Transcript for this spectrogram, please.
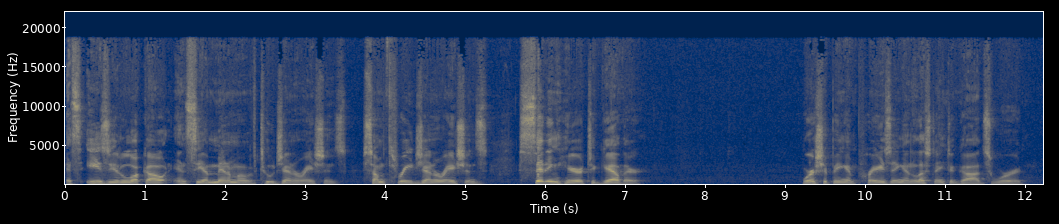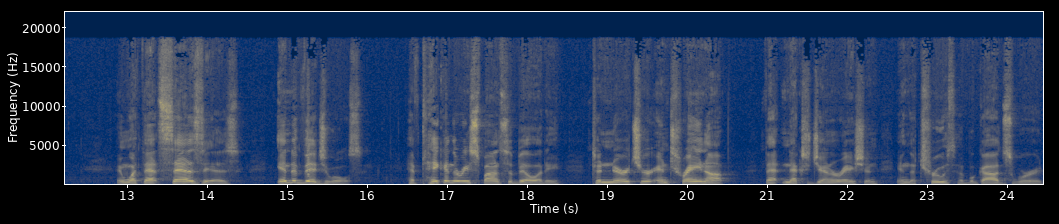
It's easy to look out and see a minimum of two generations, some three generations sitting here together, worshiping and praising and listening to God's word. And what that says is individuals have taken the responsibility to nurture and train up that next generation in the truth of God's word,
